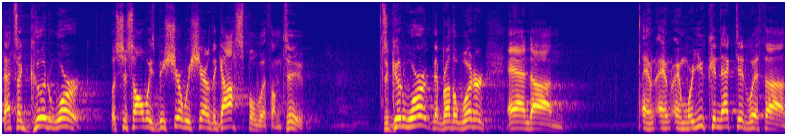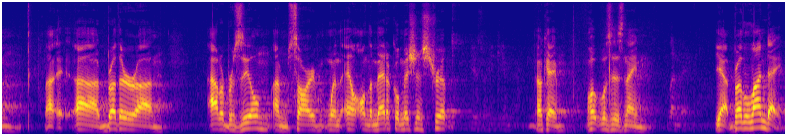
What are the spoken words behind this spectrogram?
that's a good work. Let's just always be sure we share the gospel with them too. It's a good work that Brother Woodard and um, and, and, and, were you connected with um, uh, uh, Brother um, out of Brazil? I'm sorry, when on the medical missions trip. Yes, he came back. Okay, what was his name? Lunde. Yeah, Brother Lunde.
